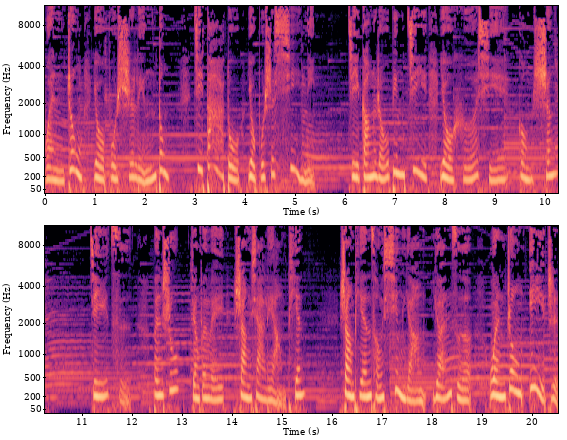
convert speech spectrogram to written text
稳重又不失灵动，既大度又不失细腻，既刚柔并济又和谐共生。基于此。本书将分为上下两篇，上篇从信仰、原则、稳重意志、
